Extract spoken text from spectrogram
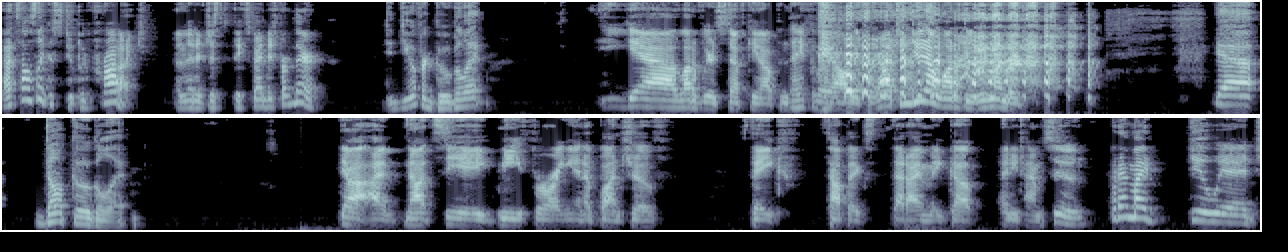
that sounds like a stupid product. And then it just expanded from there. Did you ever Google it? Yeah, a lot of weird stuff came up, and thankfully I already forgot. You do not want to be remembered. Yeah. Don't Google it. Yeah, I'm not seeing me throwing in a bunch of fake topics that I make up anytime soon, but I might do it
